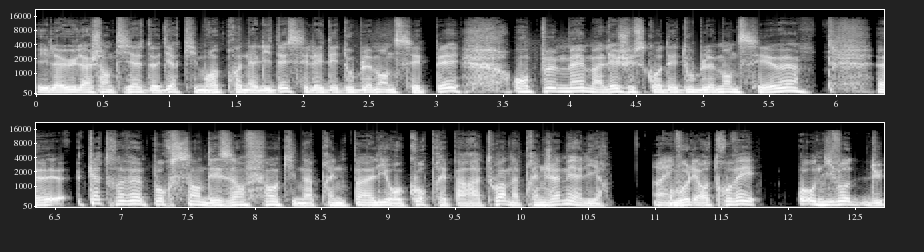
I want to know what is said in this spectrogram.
Il a eu la gentillesse de dire qu'il me reprenait l'idée, c'est les dédoublements de CP. On peut même aller jusqu'au dédoublement de CE1. Euh, 80% des enfants qui n'apprennent pas à lire au cours préparatoire n'apprennent jamais à lire. Vous les retrouvez au niveau du,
